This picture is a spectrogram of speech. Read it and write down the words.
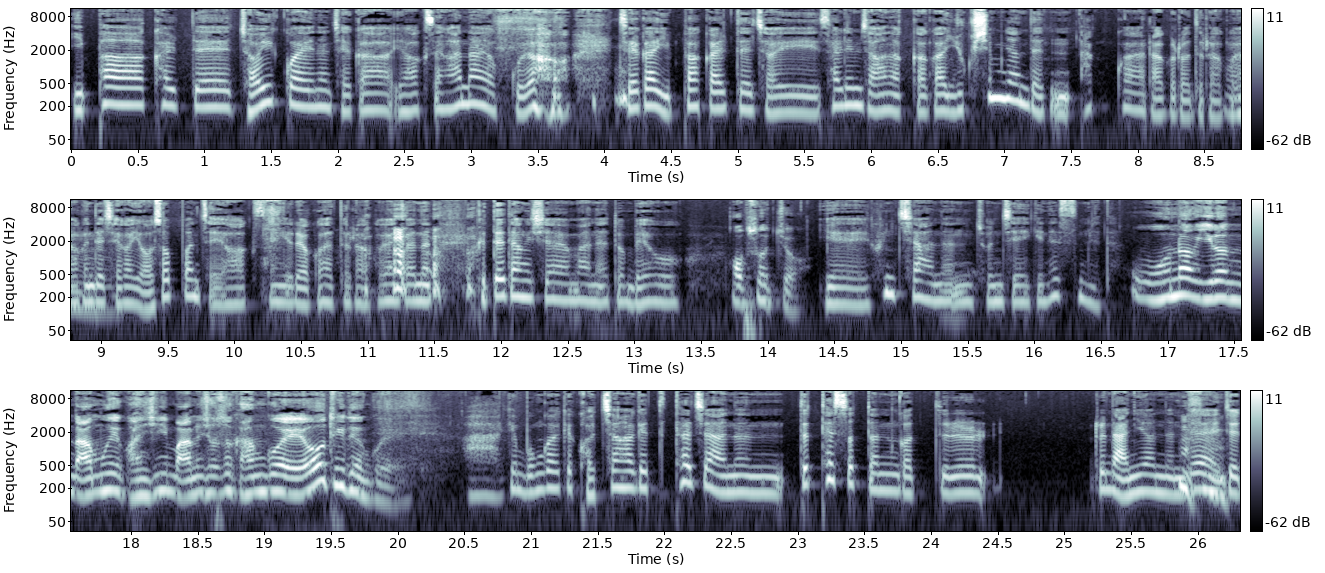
입학할 때 저희 과에는 제가 여학생 하나였고요. 제가 입학할 때 저희 산림자원학과가 60년 된 학과라 그러더라고요. 음. 근데 제가 여섯 번째 여학생이라고 하더라고요. 그러니까는 그때 당시에만 해도 매우 없었죠. 예, 흔치 않은 존재이긴 했습니다. 워낙 이런 나무에 관심이 많으셔서 간 거예요. 어떻게 된 거예요? 아, 이게 뭔가 이렇게 거창하게 뜻하지 않은 뜻했었던 것들은 아니었는데 이제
